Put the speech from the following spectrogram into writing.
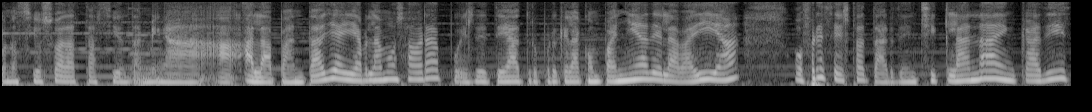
Una novela que conoció su adaptación también a, a- a la pantalla y hablamos ahora pues de teatro, porque la Compañía de la Bahía ofrece esta tarde en Chiclana, en Cádiz,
